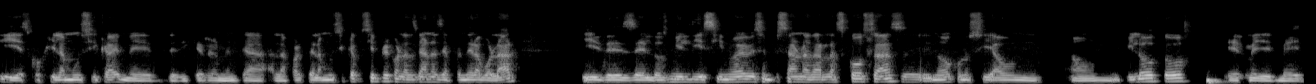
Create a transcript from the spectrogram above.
y escogí la música y me dediqué realmente a, la parte de la música, siempre con las ganas de aprender a volar. Y desde el 2019 se empezaron a dar las cosas, eh, ¿no? Conocí a un, a un piloto, él me, me,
